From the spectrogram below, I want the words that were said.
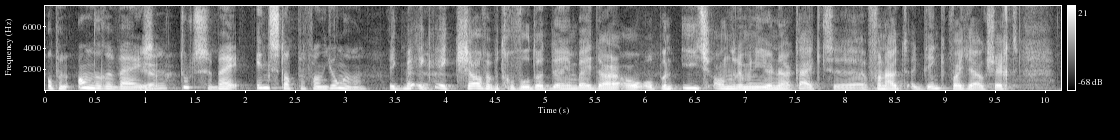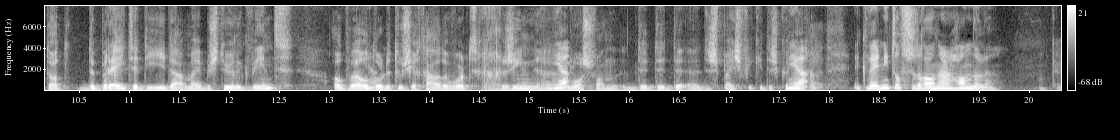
op een andere wijze Ja. toetsen bij instappen van jongeren. Ik, ben- ik, ik zelf heb het gevoel dat DNB daar al op een iets andere manier naar kijkt. Eh, vanuit, ik denk wat jij ook zegt, dat de breedte die je daarmee bestuurlijk wint, ook wel Ja. door de toezichthouder wordt gezien, eh, Ja. los van de, de, de, de specifieke deskundigheid. Ik weet niet of ze er al naar handelen. Oké.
